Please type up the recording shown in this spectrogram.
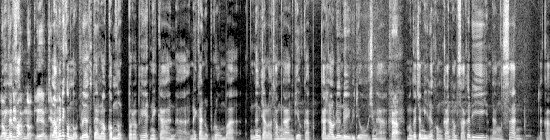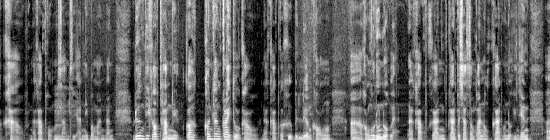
เราไม่ได้กำหนดเรื่องใช่ไหมเราไม่ได้กำหนดเรื่องแต่เรากำหนดประเภทในการอ่าในการอบรมว่า เนื่องจากเราทำงานเกี่ยวกับการเล่าเรื่องด้วยวิดีโอใช่ไหมฮะครับมันก็จะมีเรื่องของการทำสารคดีหนังสั้นแล้วก็ข่าวนะครับผมสามสี่อันนี้ประมาณนั้น เรื่องที่เขาทำเนี่ยก็ค่อนข้างใกล้ตัวเขานะครับก็คือเป็นเรื่องของอา ของคุณหุนนวกแหละนะครับการการประชาสัมพันธ์ของการหุนนวกอย่างเช่นอ่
